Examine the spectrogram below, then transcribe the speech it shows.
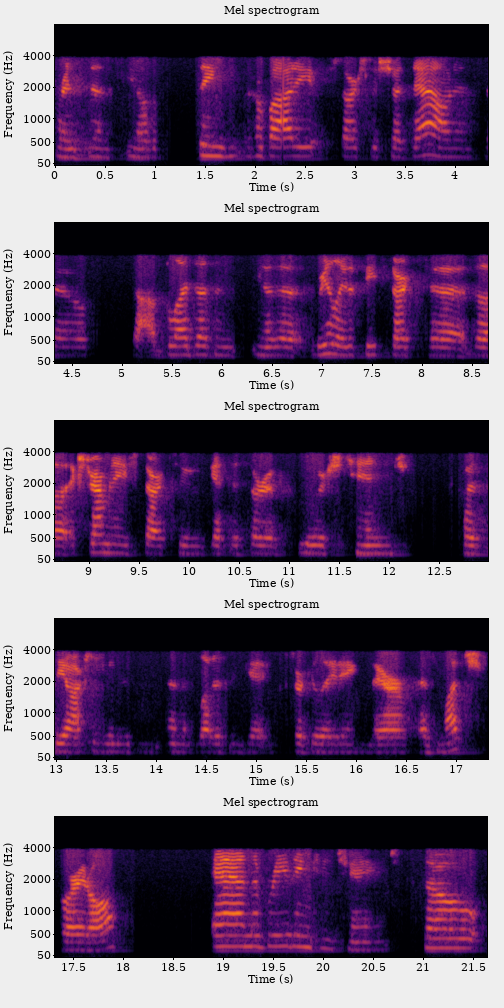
for instance, you know, the thing her body starts to shut down and so the blood doesn't you know the really the feet start to the extremities start to get this sort of bluish tinge because the oxygen and the blood isn't getting circulating there as much or at all. And the breathing can change. So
